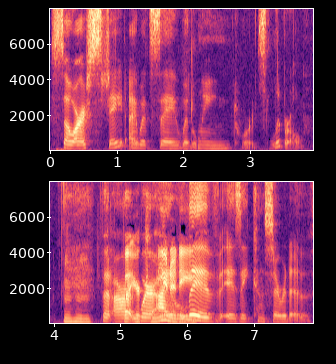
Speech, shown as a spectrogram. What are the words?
So our state, I would say, would lean towards liberal. But our Mm-hmm. But your where community- I live is a conservative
